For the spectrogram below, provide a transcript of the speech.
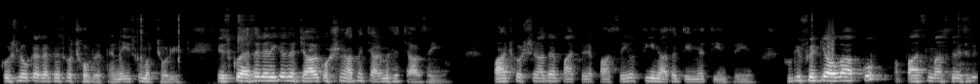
कुछ लोग क्या करते हैं, इसको छोड़ देते हैं। नहीं, इसको मत छोड़िए। इसको ऐसा करिए कि अगर चार क्वेश्चन आते हैं, चार में से चार सही हो। पाँच क्वेश्चन आते हैं, पाँच में से पाँच सही हो। तीन आते हैं, तीन में तीन सही हो। क्योंकि फिर क्या होगा आपको? पाँच मार्क्स के लिए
